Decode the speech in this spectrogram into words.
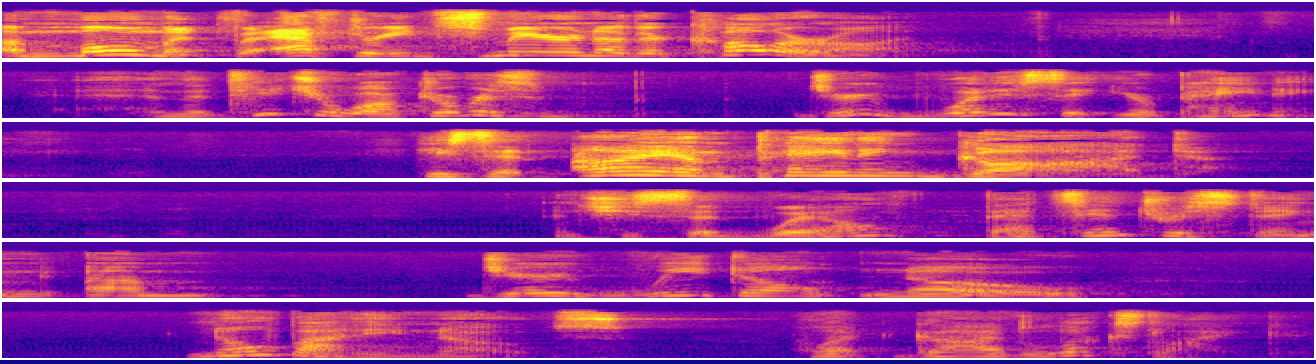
a moment after he'd smear another color on. And the teacher walked over and said, Jerry, what is it you're painting? He said, I am painting God. And she said, Well, that's interesting. Um, Jerry, we don't know, nobody knows what God looks like.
